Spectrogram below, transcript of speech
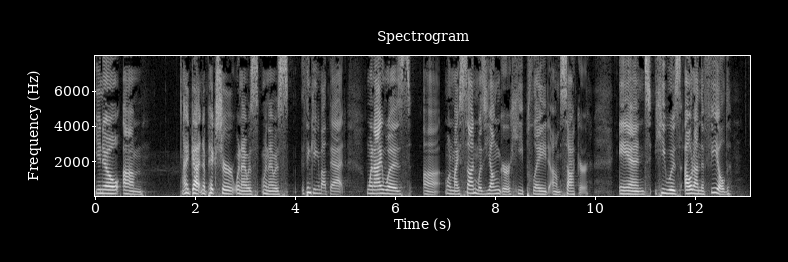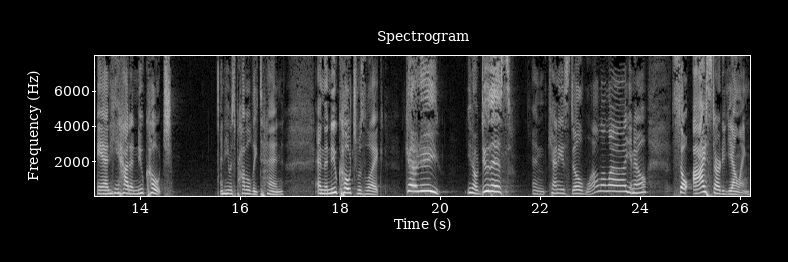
you know, um, I'd gotten a picture when I was when I was thinking about that. When I was uh, when my son was younger, he played um, soccer, and he was out on the field, and he had a new coach, and he was probably ten, and the new coach was like, Kenny, you know, do this, and Kenny's still la la la, you know. So I started yelling,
